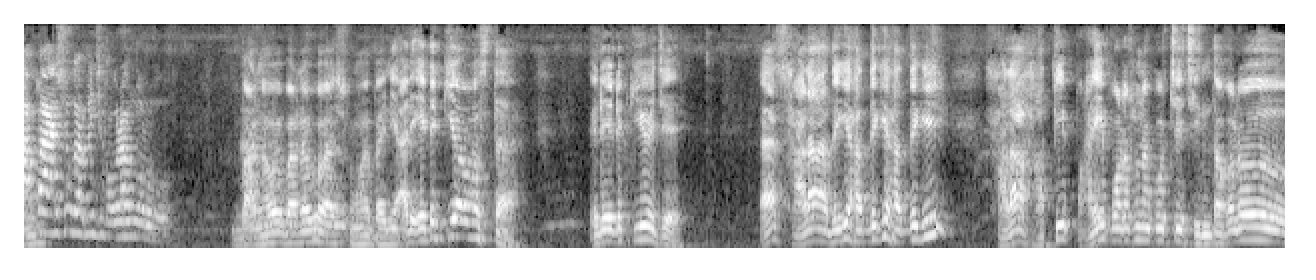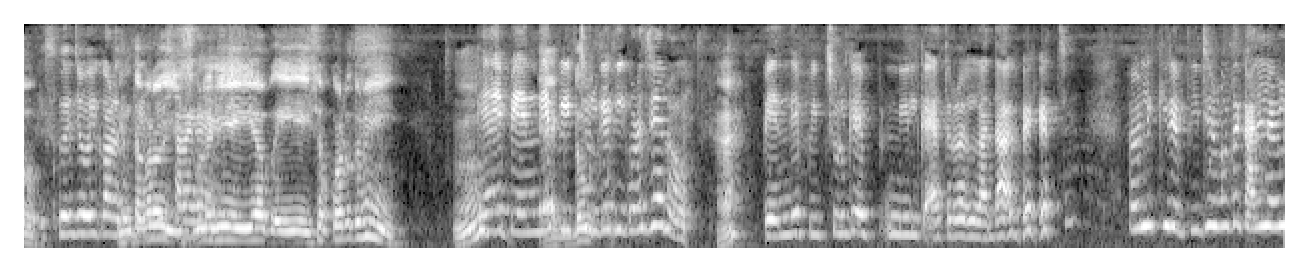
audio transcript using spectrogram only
পাপা আসুক আমি ঝগড়া করব। বানাবো বানাবো আর সময় পাইনি। আরে এটা কি অবস্থা? এটা এটা কি হয়েছে? হ্যাঁ সারা দেখি হাত দেখি হাত দেখি। সারা হাতে পায়ে পড়াশোনা করছে চিন্তা করো। স্কুলে যে ওই করো চিন্তা করো স্কুলে গিয়ে। এই এই এইসব করো তুমি। এই পেন দিয়ে পিঠ চুলকে কি করেছে জানো? হ্যাঁ? পেন দিয়ে পিঠ চুলকে নীল এতটা দাগ হয়ে গেছে। আমি বলি কি রে পিঠের মধ্যে কালি লাগল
